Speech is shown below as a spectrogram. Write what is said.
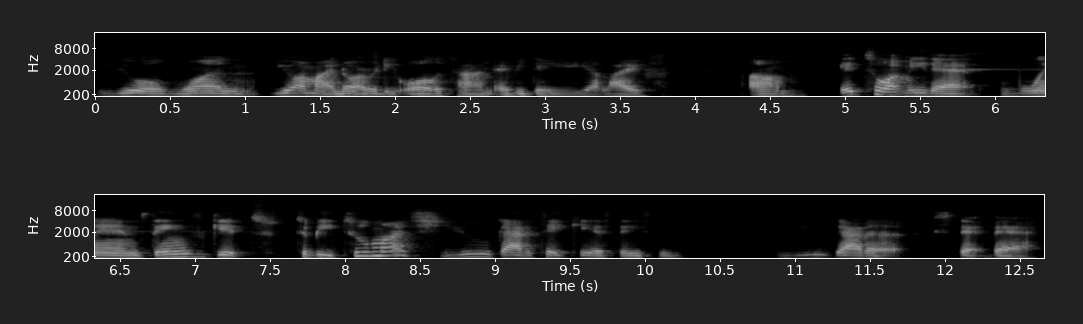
you're one, you're a minority all the time, every day of your life. Um, it taught me that when things get to be too much, you got to take care, Stacy. You got to step back.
